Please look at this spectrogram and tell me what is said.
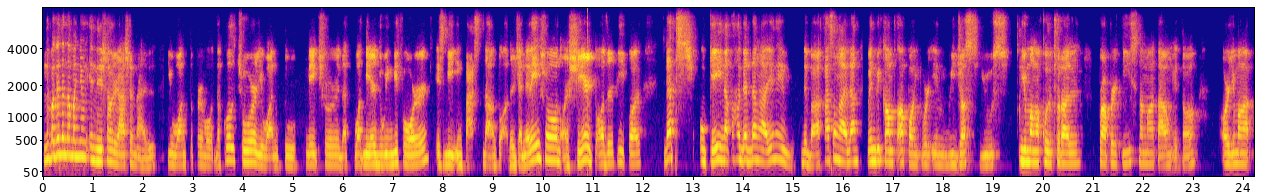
Nabaganda naman yung initial rationale you want to promote the culture, you want to make sure that what they are doing before is being passed down to other generation or shared to other people. That's okay, napakaganda nga yun eh, 'di ba? Kaso nga lang when we come to a point wherein we just use yung mga cultural properties ng mga taong ito or yung mga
